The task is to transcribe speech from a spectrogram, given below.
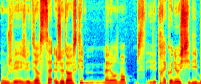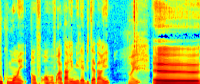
Donc je vais, je vais dire ça. Jodorowsky, malheureusement, il est très connu au Chili, beaucoup moins en- en- à Paris, mais il habite à Paris. Oui. Euh,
